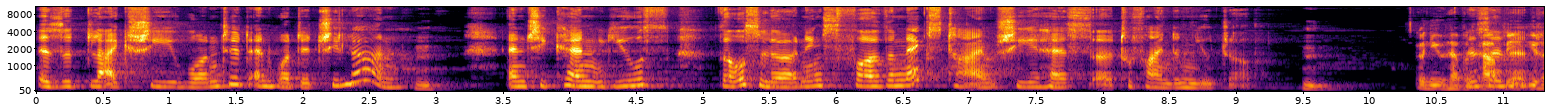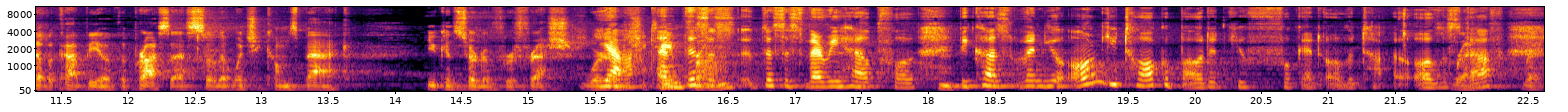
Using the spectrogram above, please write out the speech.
is it like she wanted and what did she learn? Hmm. And she can use those learnings for the next time she has uh, to find a new job. Hmm. And you have a copy. You have a copy of the process so that when she comes back, you can sort of refresh where yeah, she came and this from. is this is very helpful mm. because when you only talk about it, you forget all the time, all the right, stuff. Right.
